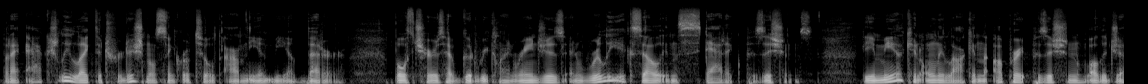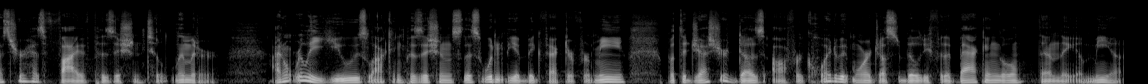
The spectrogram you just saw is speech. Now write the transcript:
but I actually like the traditional synchro tilt on the Amia better. Both chairs have good recline ranges and really excel in static positions. The Amia can only lock in the upright position, while the gesture has 5 position tilt limiter. I don't really use locking positions, so this wouldn't be a big factor for me, but the gesture does offer quite a bit more adjustability for the back angle than the Amia.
